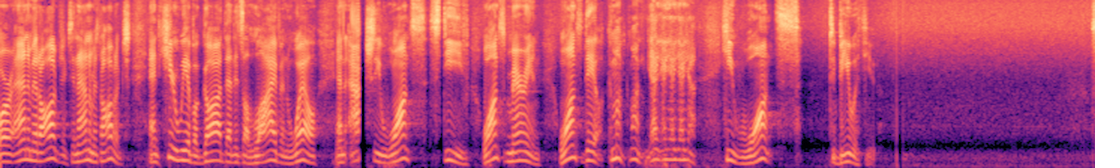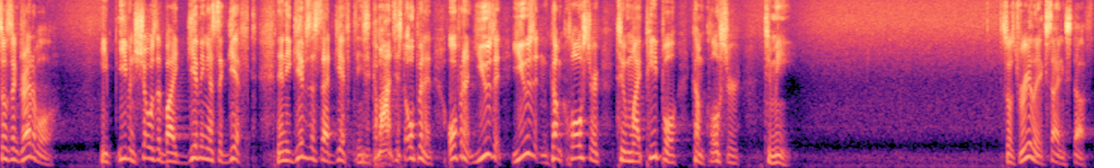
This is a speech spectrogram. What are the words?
or animate objects, inanimate objects. And here we have a God that is alive and well and actually wants Steve, wants Marion, wants Dale. Come on, come on. Yeah, yeah, yeah, yeah, yeah. He wants to be with you. So it's incredible. He even shows it by giving us a gift. And he gives us that gift. And he says, Come on, just open it. Open it. Use it. Use it and come closer to my people. Come closer to me. So it's really exciting stuff.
